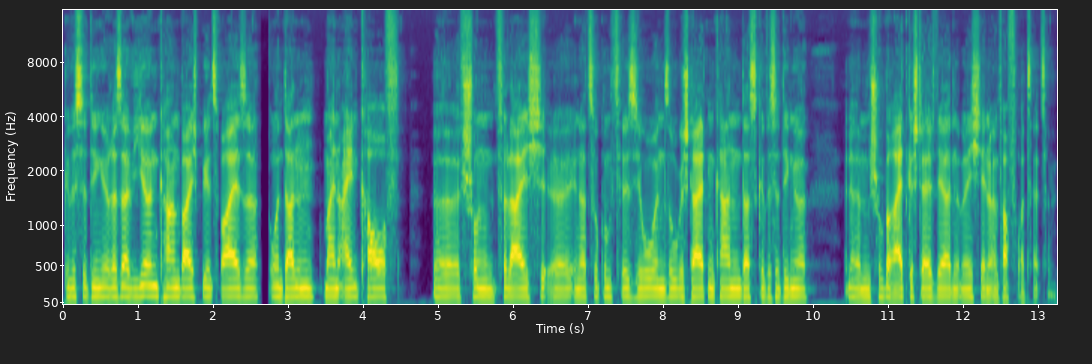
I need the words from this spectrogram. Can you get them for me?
gewisse Dinge reservieren kann beispielsweise und dann meinen Einkauf äh, schon vielleicht äh, in der Zukunftsversion so gestalten kann, dass gewisse Dinge ähm, schon bereitgestellt werden, wenn ich den einfach fortsetze.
